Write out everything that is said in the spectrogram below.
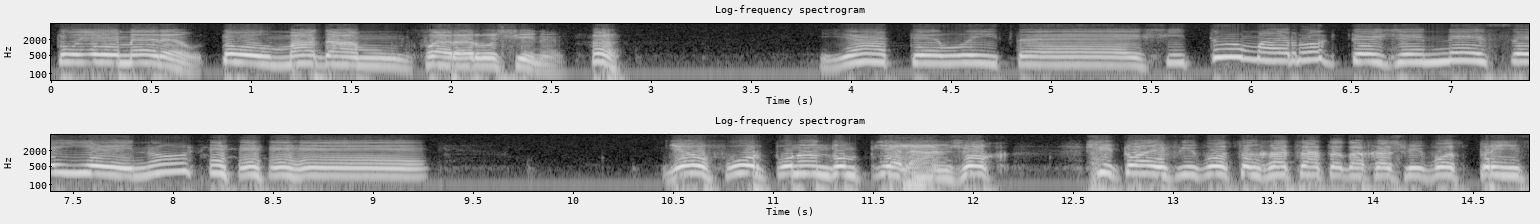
Tu iei mereu, tu, madam, fără rușine. Ha. Ia te uită și tu mă rog te jenezi să iei, nu? eu fur punându-mi pielea în joc și tu ai fi fost înhățată dacă aș fi fost prins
